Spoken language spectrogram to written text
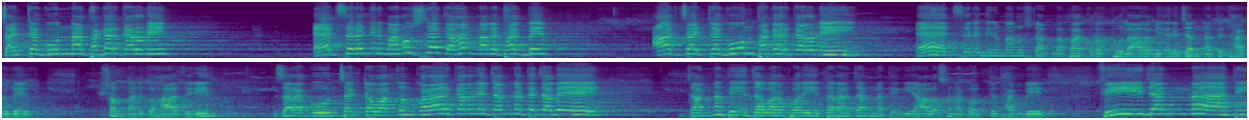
চারটা গুণ না থাকার কারণে এক শ্রেণির মানুষরা জাহান নামে থাকবে। আর চারটা গুণ থাকার কারণে এক শ্রেণির মানুষরা আল্লাহ পাক রব্বুল আলমিনের জান্নাতে থাকবে। সম্মানিত হাজিরিন যারা গুণ চারটা অর্জন করার কারণে জান্নাতে যাবে, জান্নাতে যাওয়ার পরে তারা জান্নাতে গিয়ে আলোচনা করতে থাকবে। ফি জান্নাতি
